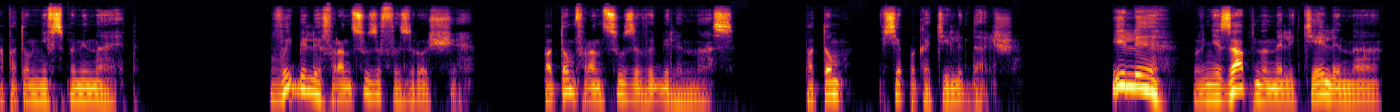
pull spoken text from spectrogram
а потом не вспоминает. Выбили французов из рощи. Потом французы выбили нас. Потом все покатили дальше. Или внезапно налетели на...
